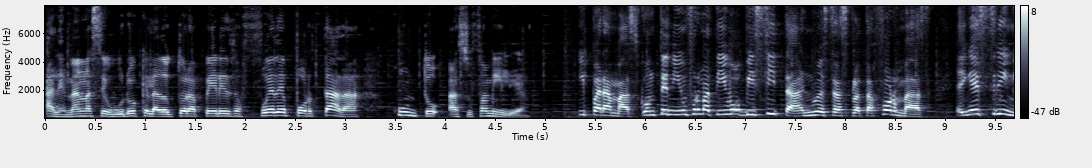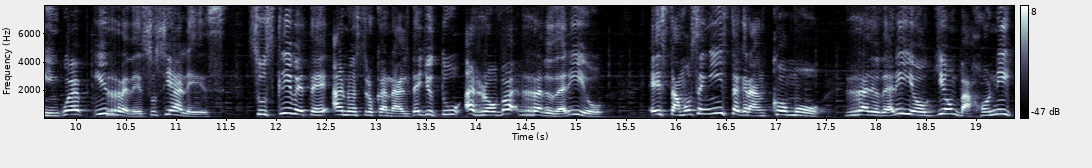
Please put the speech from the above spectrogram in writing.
Alemán aseguró que la doctora Pérez fue deportada junto a su familia. Y para más contenido informativo visita nuestras plataformas en streaming web y redes sociales. Suscríbete a nuestro canal de YouTube arroba Radio Darío. Estamos en Instagram como Radio Darío-Nick.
